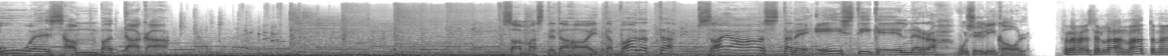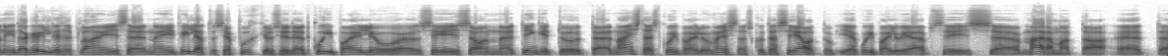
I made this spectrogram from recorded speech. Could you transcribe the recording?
Uue samba taga. sammaste taha aitab vaadata sajaaastane eestikeelne rahvusülikool professor Laan, vaatame nüüd aga üldises plaanis neid viljatuse põhjuseid, et kui palju siis on tingitud naistest, kui palju meestest, kuidas see jaotub ja kui palju jääb siis määramata, et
